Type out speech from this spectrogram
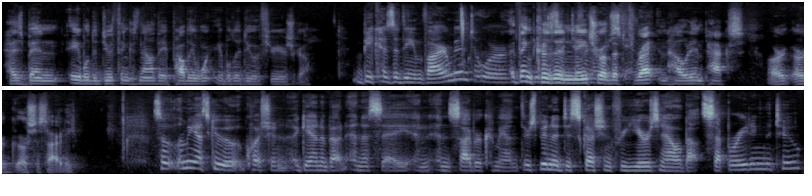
has been able to do things now they probably weren't able to do a few years ago. because of the environment, or I think because of the nature of the threat and how it impacts our, our, our society. So let me ask you a question again about NSA and, and Cyber Command. There's been a discussion for years now about separating the two.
